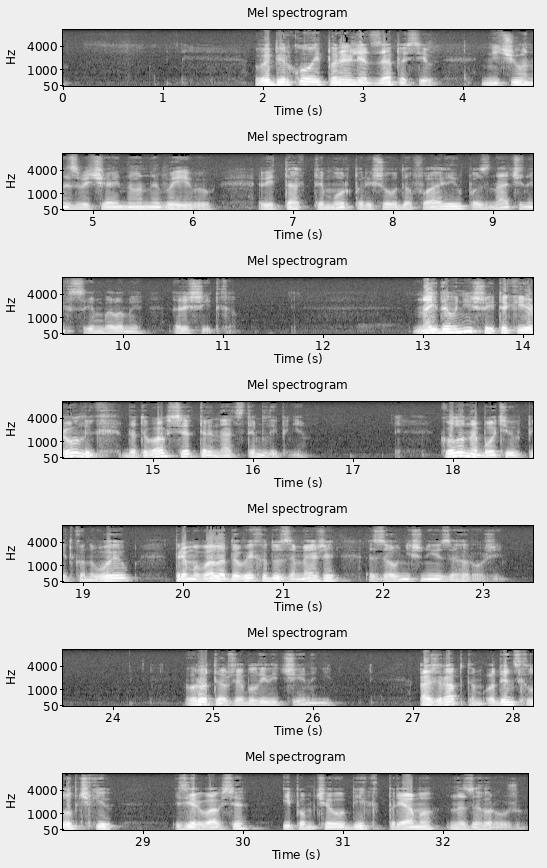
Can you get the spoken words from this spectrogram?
Вибірковий перегляд записів нічого незвичайного не виявив. Відтак Тимур перейшов до файлів, позначених символами решітка. Найдавніший такий ролик датувався 13 липня. Колона ботів під конвою прямувала до виходу за межі зовнішньої загорожі. Ворота вже були відчинені. Аж раптом один з хлопчиків зірвався і помчав у бік прямо на загорожу.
